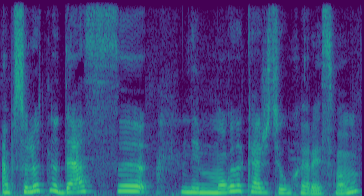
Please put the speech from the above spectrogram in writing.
Абсолютно да, аз не мога да кажа, че го харесвам.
